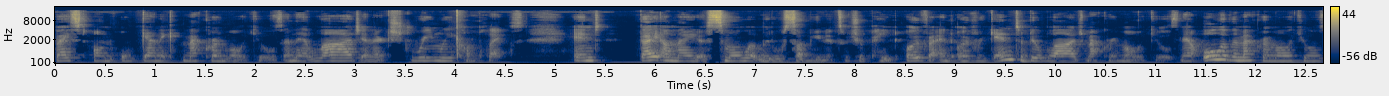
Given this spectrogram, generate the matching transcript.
based on organic macromolecules, and they're large and they're extremely complex. And they are made of smaller little subunits which repeat over and over again to build large macromolecules. Now, all of the macromolecules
